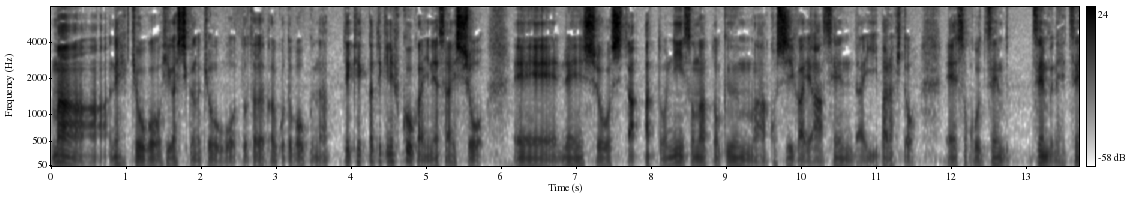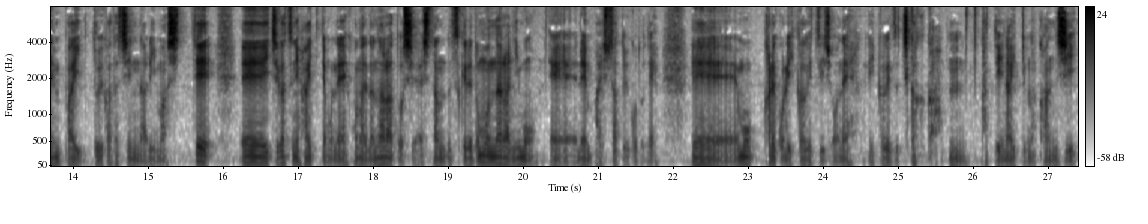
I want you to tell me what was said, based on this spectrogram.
まあ、ね、強豪、東地区の強豪と戦うことが多くなって、結果的に福岡にね、最初、えー、連勝した後に、その後、群馬、越谷、仙台、茨城と、えー、そこを全部全部ね、全敗という形になりまして、えー、1月に入ってもね、この間奈良と試合したんですけれども、奈良にも、えー、連敗したということで、えー、もうかれこれ1ヶ月以上ね、1ヶ月近くか、うん、勝っていないっていうような感じ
